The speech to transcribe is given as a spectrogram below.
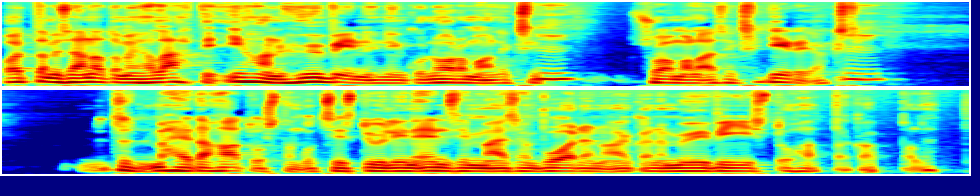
voittamisen anatomihan lähti ihan hyvin niin kuin normaaliksi mm. suomalaiseksi kirjaksi. Mm. Nyt mä heitän hatusta, mutta siis tyylin ensimmäisen vuoden aikana myi 5000 kappaletta.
